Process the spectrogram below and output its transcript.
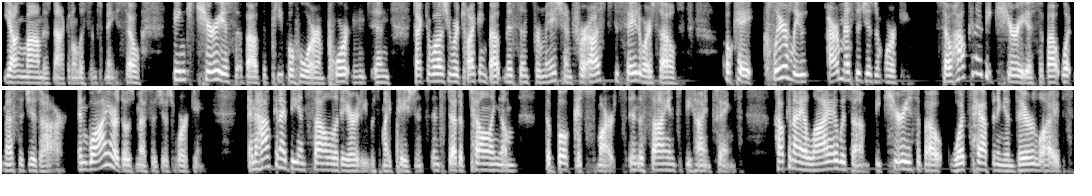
young mom is not going to listen to me. So, being curious about the people who are important. And Dr. Wells, you were talking about misinformation. For us to say to ourselves, okay, clearly our message isn't working. So, how can I be curious about what messages are and why are those messages working? And how can I be in solidarity with my patients instead of telling them the book smarts and the science behind things? How can I ally with them, be curious about what's happening in their lives,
